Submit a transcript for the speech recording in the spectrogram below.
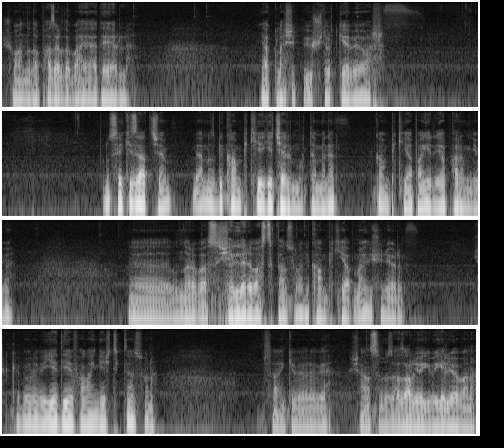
Şu anda da pazarda bayağı değerli. Yaklaşık bir 3-4 GB var. Bunu 8'e atacağım. Yalnız bir kamp 2'ye geçerim muhtemelen. Kamp 2 yapa yaparım gibi. Ee, bunları bas, shell'leri bastıktan sonra bir kamp 2 yapmayı düşünüyorum. Çünkü böyle bir 7'ye falan geçtikten sonra sanki böyle bir şansımız azalıyor gibi geliyor bana.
